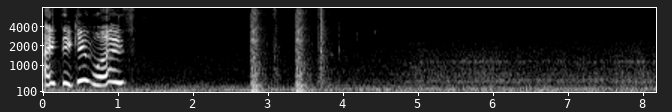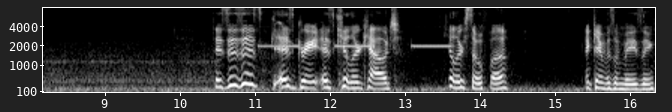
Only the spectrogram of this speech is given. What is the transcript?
I think it was. This is as, as great as Killer Couch. Killer Sofa. That game was amazing.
